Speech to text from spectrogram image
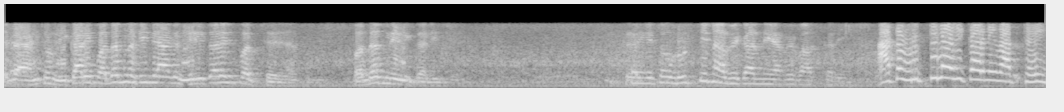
એટલે અહીં તો વિકારી પદ જ નથી ત્યાં આગળ નિર્વિકારી જ પદ છે. પદ જ નિર્વિકારી છે. એ તો વૃત્તિના વિકારની આપણે વાત કરી. આ તો વૃત્તિના વિકારની વાત થઈ.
